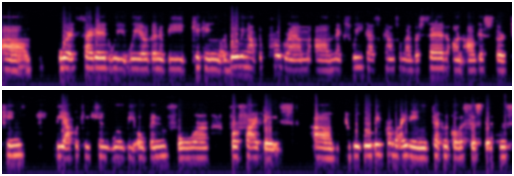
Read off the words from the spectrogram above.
Um, we're excited. We we are going to be kicking, rolling out the program um, next week, as council member said, on August 13th. The application will be open for for five days. Um, we will be providing technical assistance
